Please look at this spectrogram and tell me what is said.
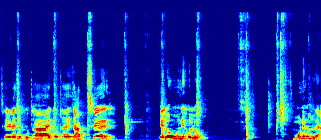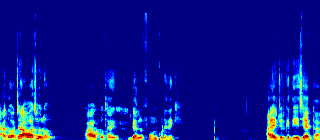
ছেলেটা যে কোথায় কোথায় যাচ্ছে? এলো মনে হলো। মনে হলো আর দরজার আওয়াজ হলো, আর কোথায় গেল ফোন করে দেখি। আর একজনকে দিয়েছি এক ঘা।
